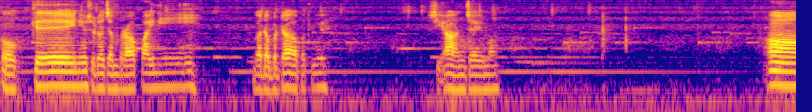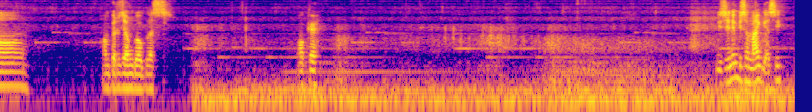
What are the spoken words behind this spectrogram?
Oke, ini sudah jam berapa ini? Gak dapat dapat gue. Si anjay emang. Oh, hampir jam 12. Oke. Di sini bisa naik gak sih?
